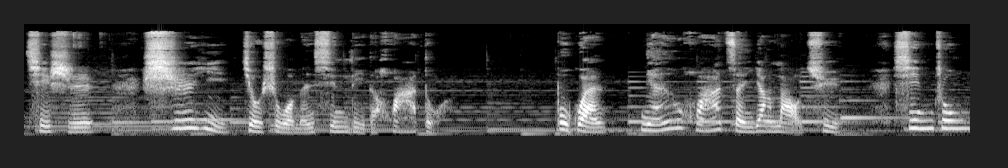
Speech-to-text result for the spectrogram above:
其实，诗意就是我们心里的花朵。不管年华怎样老去，心中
